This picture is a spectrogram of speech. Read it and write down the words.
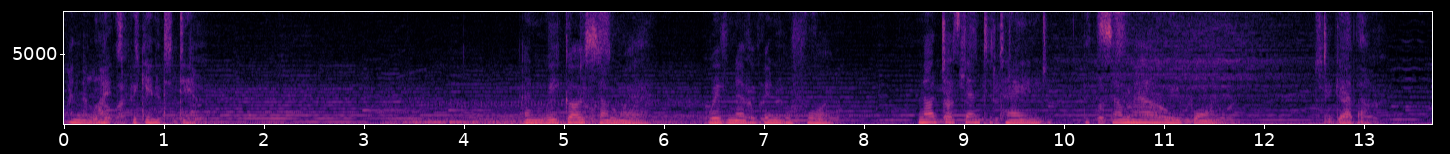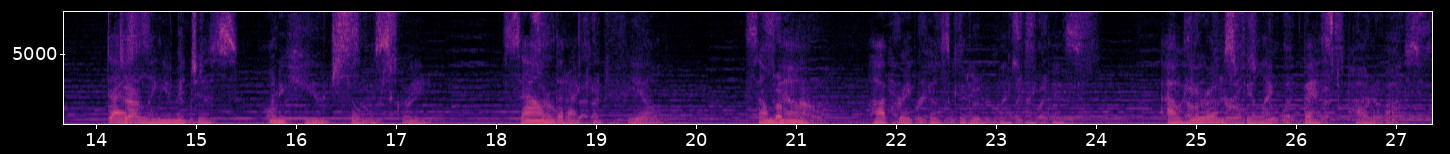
when the lights begin to dim. And we go somewhere we've never been before. Not just entertained, but somehow reborn. Together. Dazzling images on a huge silver screen. Sound that I can feel. Somehow, heartbreak feels good in a place like this. Our heroes feel like the best part of us.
